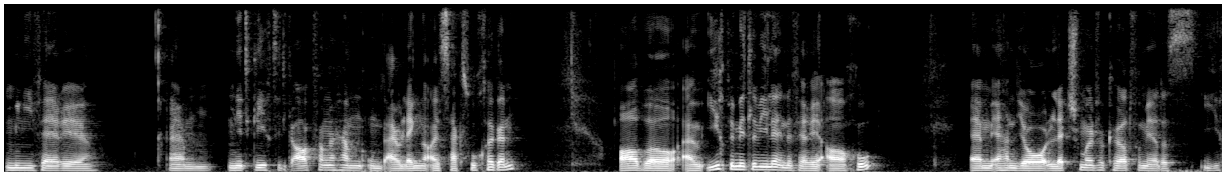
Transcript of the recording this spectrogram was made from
meine Ferien ähm, nicht gleichzeitig angefangen haben und auch länger als sechs Wochen gehen. Aber auch ich bin mittlerweile in der Ferien angekommen. Ähm, ihr habt ja letztes Mal schon gehört von mir, dass ich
